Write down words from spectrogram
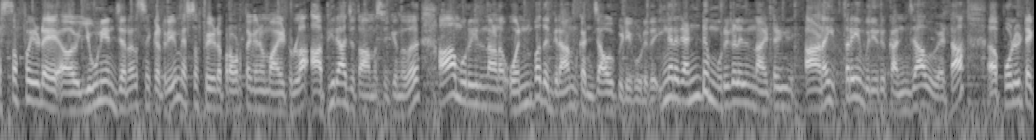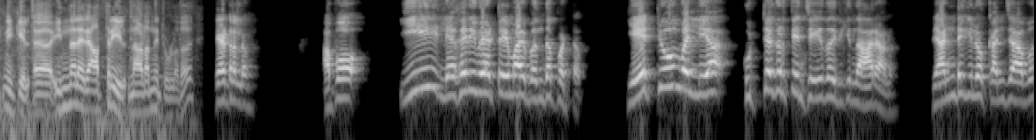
എസ് എഫ് ഐയുടെ യൂണിയൻ ജനറൽ സെക്രട്ടറിയും എസ് എഫ് ഐയുടെ പ്രവർത്തകനുമായിട്ടുള്ള അഭിരാജ് താമസിക്കുന്നത്. ആ മുറിയിൽ നിന്നാണ് ഒൻപത് ഗ്രാം കഞ്ചാവ് പിടികൂടിയത്. ഇങ്ങനെ രണ്ട് മുറികളിൽ നിന്നായിട്ട് ആണ് ഇത്രയും വലിയൊരു കഞ്ചാവ് വേട്ട പോളിടെക്നിക്കിൽ ഇന്നലെ രാത്രിയിൽ നടന്നിട്ടുള്ളത്. കേട്ടല്ലോ. അപ്പോ ഈ ലഹരി വേട്ടയുമായി ബന്ധപ്പെട്ട് ഏറ്റവും വലിയ കുറ്റകൃത്യം ചെയ്തിരിക്കുന്ന ആരാണ്? രണ്ട് കിലോ കഞ്ചാവ്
